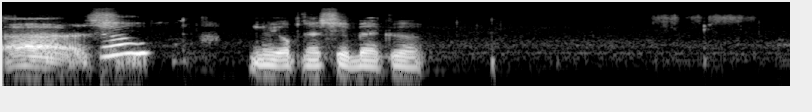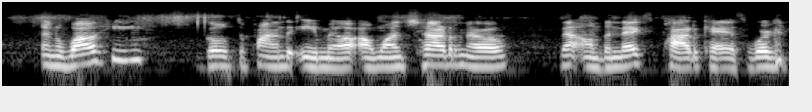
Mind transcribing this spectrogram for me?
Ah, shit. No. Let me open that shit back up. And while he goes to find the email, I want y'all to know that on the next podcast, we're gonna,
